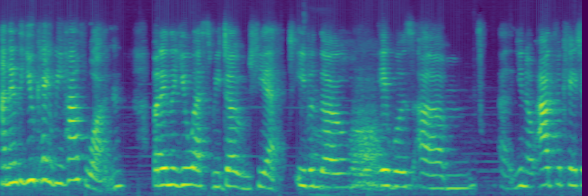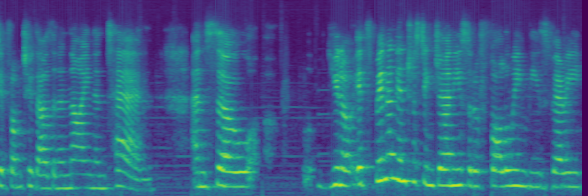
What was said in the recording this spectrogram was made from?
And in the UK, we have one, but in the US, we don't yet, even though it was, um, uh, you know, advocated from 2009 and 10. And so you know it's been an interesting journey sort of following these very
